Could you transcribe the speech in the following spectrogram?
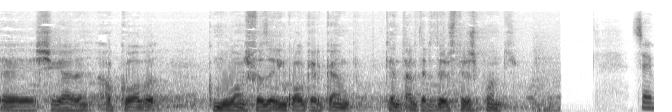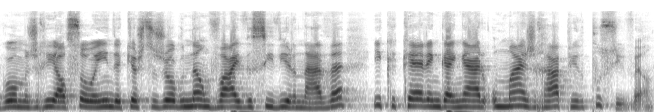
é chegar ao Coba, como vamos fazer em qualquer campo, tentar trazer os três pontos. Zé Gomes realçou ainda que este jogo não vai decidir nada e que querem ganhar o mais rápido possível.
